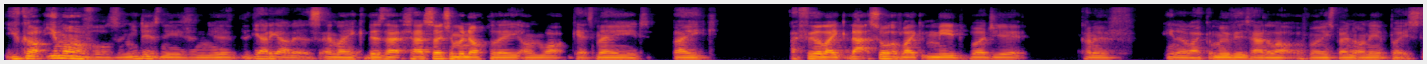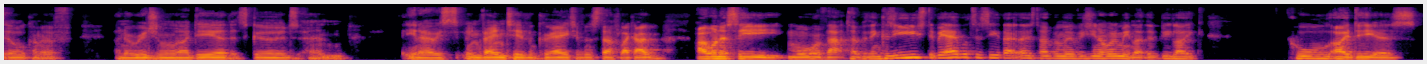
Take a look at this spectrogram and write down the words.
you've got your Marvels and your Disney's and your yada yadas, and like there's that has such a monopoly on what gets made. Like, I feel like that sort of like mid-budget kind of, you know, like a movie that's had a lot of money spent on it, but it's still kind of an original idea that's good and you know is inventive and creative and stuff. Like I I want to see more of that type of thing because you used to be able to see that those type of movies. You know what I mean? Like there'd be like cool ideas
